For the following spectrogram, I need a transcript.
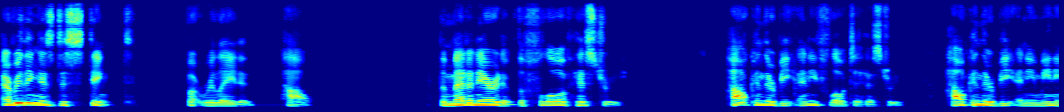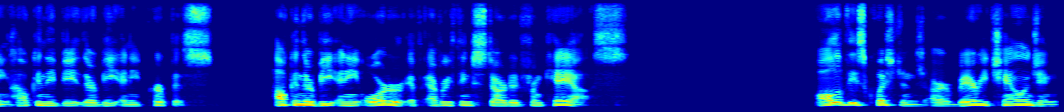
Everything is distinct but related. How? The meta narrative, the flow of history. How can there be any flow to history? How can there be any meaning? How can there be, there be any purpose? How can there be any order if everything started from chaos? All of these questions are very challenging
